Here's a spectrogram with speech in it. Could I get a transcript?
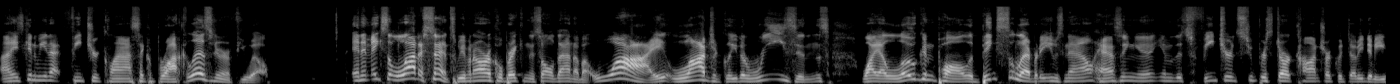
Uh, he's going to be in that feature class like a Brock Lesnar, if you will. And it makes a lot of sense. We have an article breaking this all down about why, logically, the reasons why a Logan Paul, a big celebrity who's now having uh, you know this featured superstar contract with WWE,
